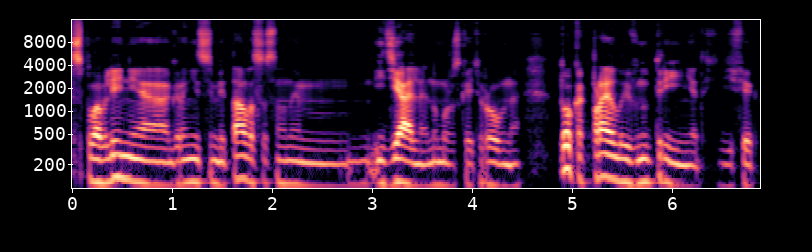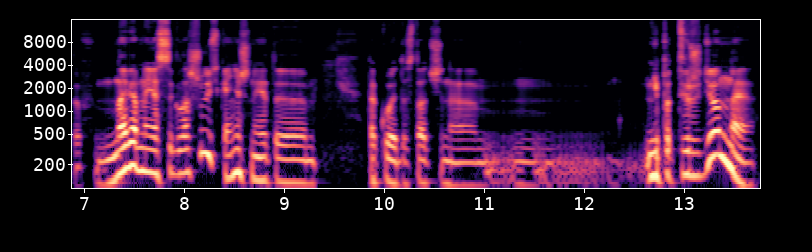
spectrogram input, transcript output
сплавление границы металла с основным идеальное, ну, можно сказать, ровно, то, как правило, и внутри нет этих дефектов. Наверное, я соглашусь. Конечно, это такое достаточно неподтвержденное,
